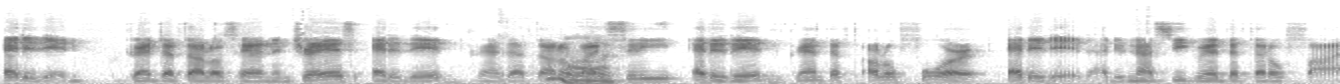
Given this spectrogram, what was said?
edited. Grand Theft Auto San Andreas edited. Grand Theft Auto Vice City edited. Grand Theft Auto 4 edited. I do not see Grand Theft Auto 5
